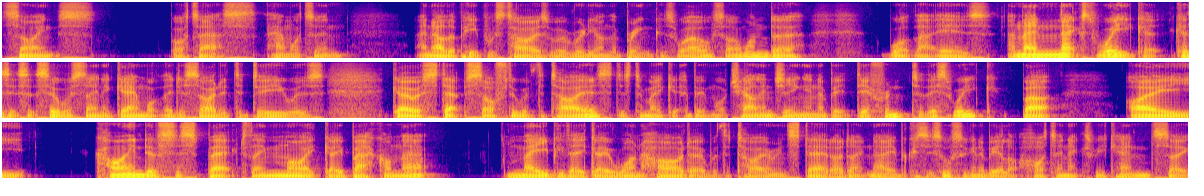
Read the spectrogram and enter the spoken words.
Sainz, Bottas, Hamilton, and other people's tires were really on the brink as well. So I wonder what that is. And then next week, uh, because it's at Silverstone again, what they decided to do was go a step softer with the tires, just to make it a bit more challenging and a bit different to this week. But I kind of suspect they might go back on that maybe they go one harder with the tire instead. I don't know because it's also going to be a lot hotter next weekend, so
